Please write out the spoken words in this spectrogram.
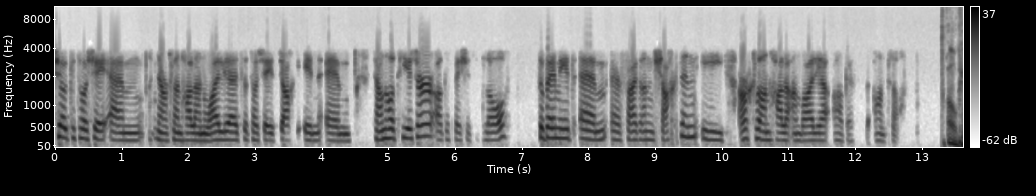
Seo gotá sé um, Narlan Hall anháile satá sé isteach in um, Town Hall Theatre agus bei sé plá. So be méid um, ar fegan seachtain i Archlan Hall anháile agus an plá. Ok,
